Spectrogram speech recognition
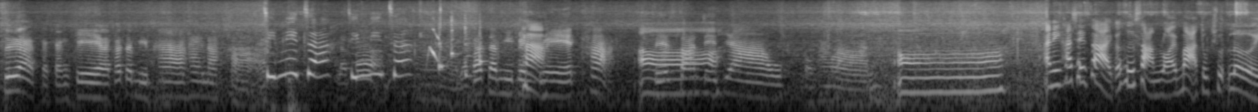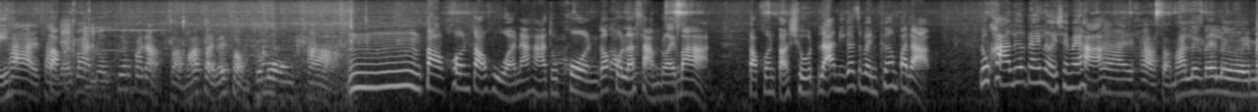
เสื้อกับกางเกงแล้วก็จะมีผ้าให้นะคะจินนี่จ้ะแล้วก็จินนี่จ้ะ อ่าแล้วก็จะมีเป็นค่ะเดรสค่ะอ๋อ เดรสสั้นเดรสยาวของทางร้านอ๋อ อันนี้ค่าใช้จ่ายก็คือ 300 บาททุกชุดเลย ใช่สามร้อยบาทรวมเครื่องประดับสามารถใส่ได้2ชั่วโมงค่ะอืม ต่อคนต่อหัวนะคะ ทุกคนก็คนละ 300 บาท ต่อคนต่อชุด และอันนี้ก็จะเป็นเครื่องประดับ ลูกค้าเลือกได้เลยใช่ไหมคะ ใช่ค่ะ สามารถเลือกได้เลยแม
